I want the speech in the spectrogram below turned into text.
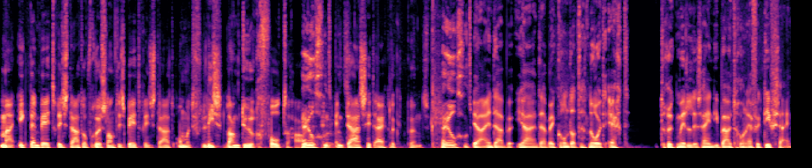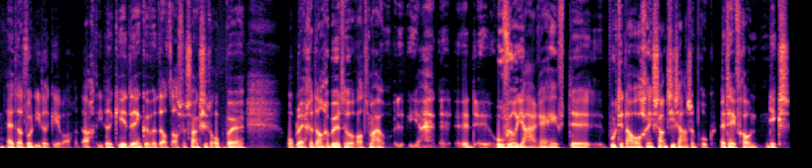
Maar ik ben beter in staat, of Rusland is beter in staat... om het verlies langdurig vol te houden. Heel goed. En, en daar zit eigenlijk het punt. Heel goed. Ja, en daarbij, ja, daarbij komt dat er nooit echt drukmiddelen zijn die buitengewoon effectief zijn. Dat wordt iedere keer wel gedacht. Iedere keer denken we dat als we sancties op, eh, opleggen, dan gebeurt er wel wat. Maar eh, ja, eh, hoeveel jaren heeft Poetin nou al geen sancties aan zijn broek? Het heeft gewoon niks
